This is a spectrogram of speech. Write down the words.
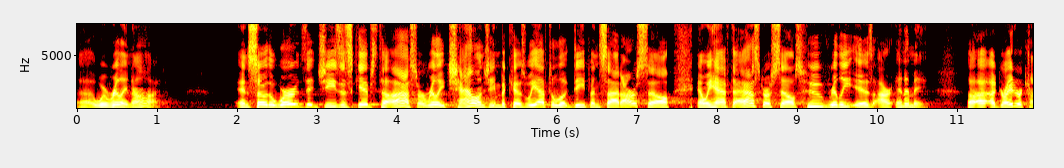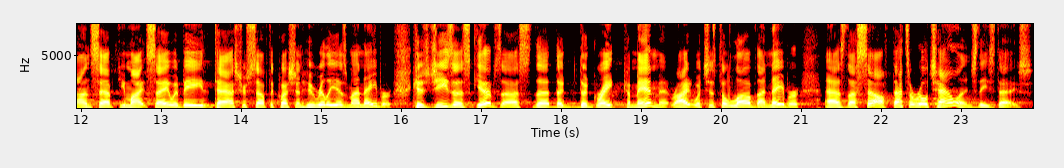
Uh, we're really not. And so the words that Jesus gives to us are really challenging because we have to look deep inside ourselves and we have to ask ourselves who really is our enemy? A, greater concept, you might say, would be to ask yourself the question who really is my neighbor? Because Jesus gives us the, the, the great commandment, right, which is to love thy neighbor as thyself. That's a real challenge these days.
